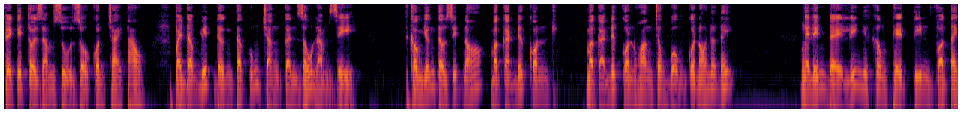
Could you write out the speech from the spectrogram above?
vì cái tội dám dụ dỗ con trai tao. Mày đã biết được tao cũng chẳng cần giấu làm gì. Không những tao giết nó mà cả đứa con mà cả đứa con hoang trong bụng của nó nữa đấy. Ngay đến đây Lý như không thể tin vào tay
